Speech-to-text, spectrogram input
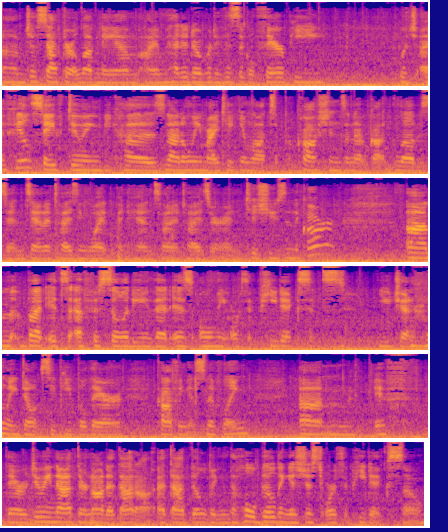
um, just after 11 a.m. I'm headed over to physical therapy which I feel safe doing because not only am I taking lots of precautions and I've got gloves and sanitizing wipe and hand sanitizer and tissues in the car, um, but it's a facility that is only orthopedics. It's You generally don't see people there coughing and sniffling. Um, if they're doing that, they're not at that, at that building. The whole building is just orthopedics, so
